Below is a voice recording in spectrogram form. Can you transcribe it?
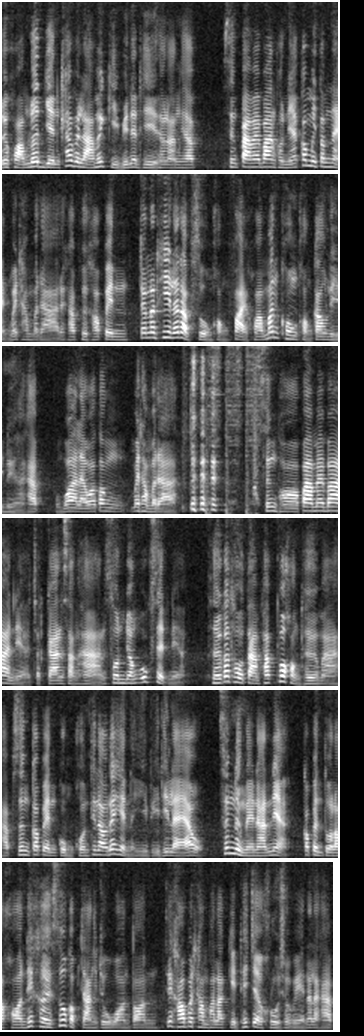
ด้วยความเลือดเย็นแค่เวลาไม่กี่วินาทีเท่านั้นครับ ซึ่งป้าแม่บ้านคนนี้ก็มีตำแหน่งไม่ธรรมดาด้วยครับ คือเขาเป็นเจ้าหน้าที่ระดับสูงของฝ่ายความมั่นคงของเกาหลีเหนือครับ ผมว่าแล้วว่าต้องไม่ธรรมดา ซึ่งพอป้าแม่บ้านเนี่ยจัดการสังหารซนยองอุกเสร็จเนี่ย เธอก็โทรตามพักพวกของเธอมาครับ ซึ่งก็เป็นกลุ่มคนที่เราได้เห็นใน EP ที่แล้ว ซึ่งหนึ่งในนั้นเนี่ยก็เป็นตัวละครที่เคยสู้กับจางจูวอนตอน ที่เขาไปทำภารกิจที่เจอครูชเวนนั่นแหละครับ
